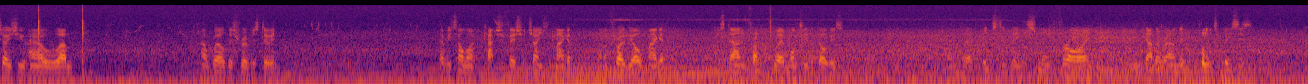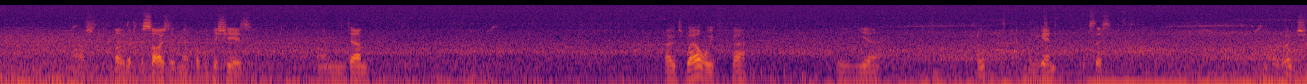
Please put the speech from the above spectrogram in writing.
shows you how um, how well this river's doing. Every time I catch a fish, I change the maggot, and I throw the old maggot just down in front of where Monty the dog is, and uh, instantly the small fry gather around it and pull it to pieces by the look at the size of them, they're probably this year's. And um, bodes well. We've uh, the uh, oh, and again, what's this? Another roach.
